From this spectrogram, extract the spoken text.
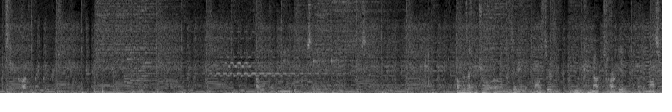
Crusadia card to my graveyard. As long as I control a Crusadia Link monster, you cannot target other monsters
